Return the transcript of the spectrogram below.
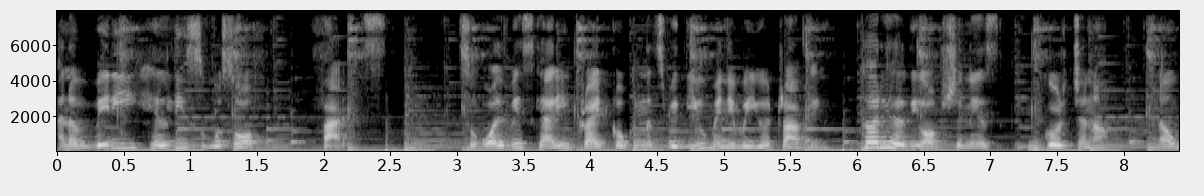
and a very healthy source of fats. So always carry dried coconuts with you whenever you are traveling. Third healthy option is gur chana. Now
